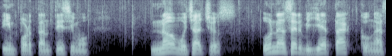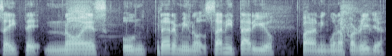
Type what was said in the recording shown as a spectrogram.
importantísimo. No, muchachos, una servilleta con aceite no es un término sanitario para ninguna parrilla.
